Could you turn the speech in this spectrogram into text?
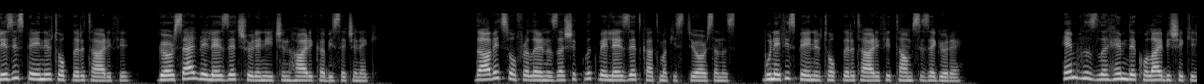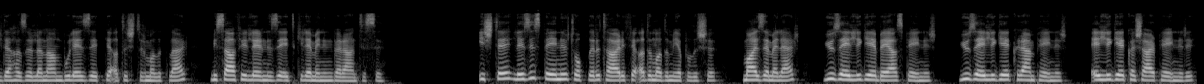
Leziz peynir topları tarifi, görsel ve lezzet şöleni için harika bir seçenek. Davet sofralarınıza şıklık ve lezzet katmak istiyorsanız, bu nefis peynir topları tarifi tam size göre. Hem hızlı hem de kolay bir şekilde hazırlanan bu lezzetli atıştırmalıklar, misafirlerinizi etkilemenin garantisi. İşte leziz peynir topları tarifi adım adım yapılışı. Malzemeler: 150g beyaz peynir, 150g krem peynir, 50g kaşar peyniri,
